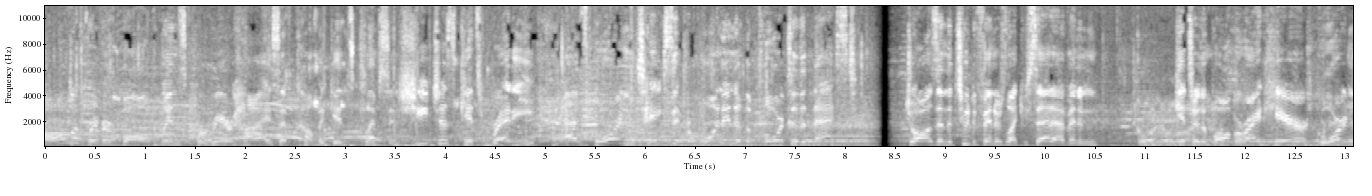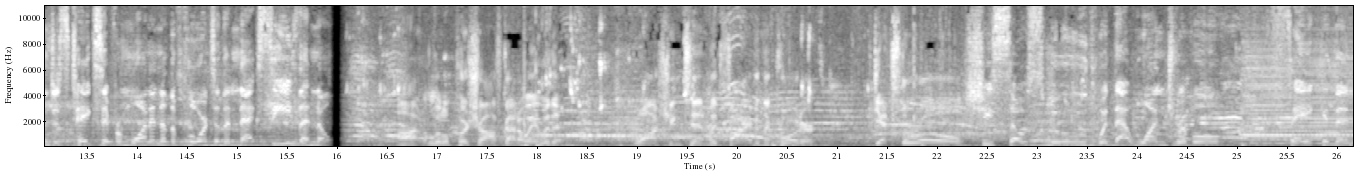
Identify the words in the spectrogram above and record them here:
All of River Baldwin's career highs have come against Clemson. She just gets ready as Gordon takes it from one end of the floor to the next. Draws in the two defenders, like you said, Evan, and gets her the ball. But right here, Gordon just takes it from one end of the floor to the next, sees that no Ott, a little push off, got away with it. Washington with five in the quarter. Gets the roll. She's so smooth with that one dribble, fake, and then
